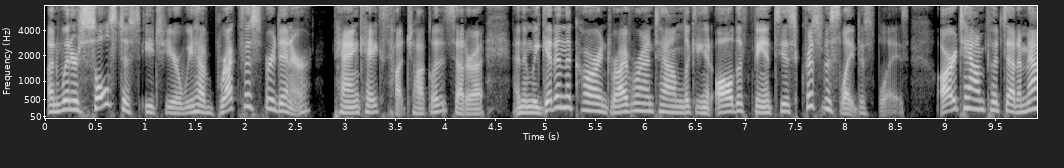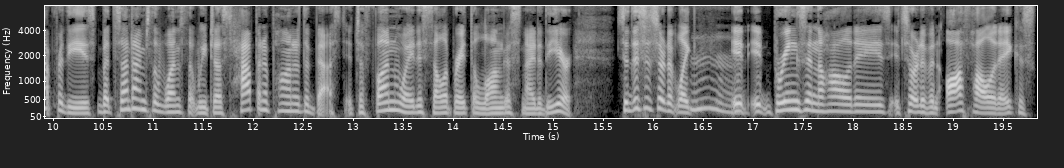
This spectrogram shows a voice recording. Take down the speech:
On winter solstice each year, we have breakfast for dinner, pancakes, hot chocolate, etc. And then we get in the car and drive around town looking at all the fanciest Christmas light displays. Our town puts out a map for these, but sometimes the ones that we just happen upon are the best. It's a fun way to celebrate the longest night of the year. So this is sort of like hmm. it, it brings in the holidays. It's sort of an off holiday because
